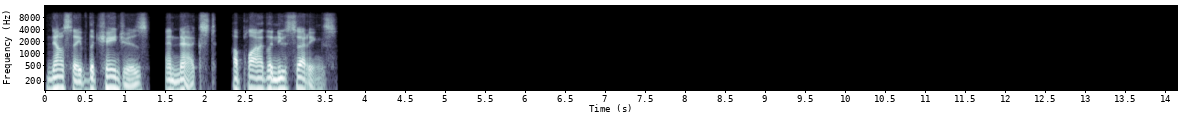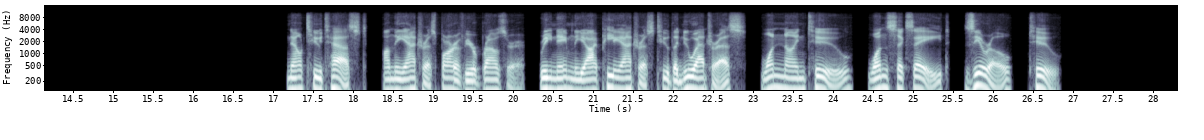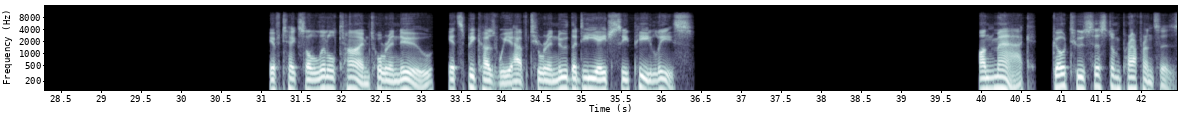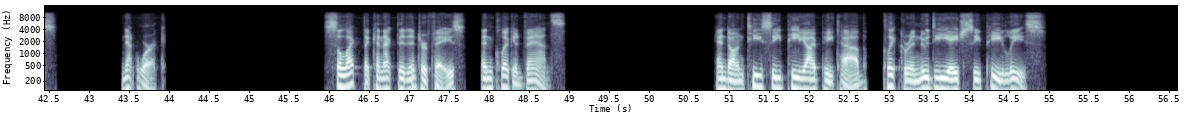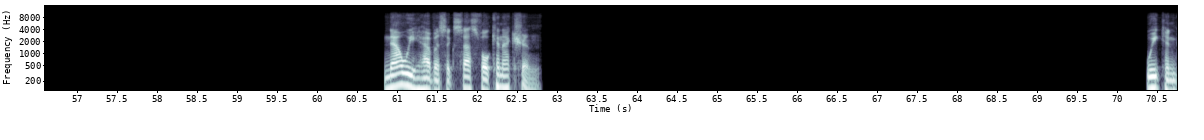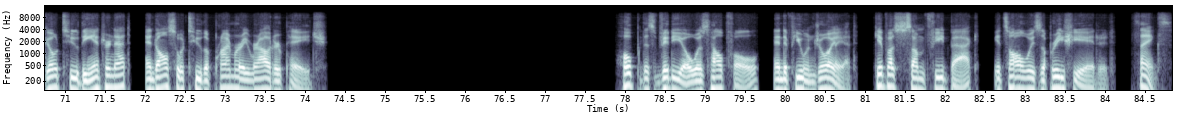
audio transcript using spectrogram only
Now save the changes, and next, apply the new settings. Now to test, on the address bar of your browser, rename the IP address to the new address, 192.168.0.2. If takes a little time to renew, it's because we have to renew the DHCP lease. On Mac, go to System Preferences, Network. Select the connected interface and click Advance. And on TCP IP tab, click Renew DHCP lease. Now we have a successful connection. We can go to the internet and also to the primary router page. Hope this video was helpful, and if you enjoy it, give us some feedback, it's always appreciated. Thanks.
